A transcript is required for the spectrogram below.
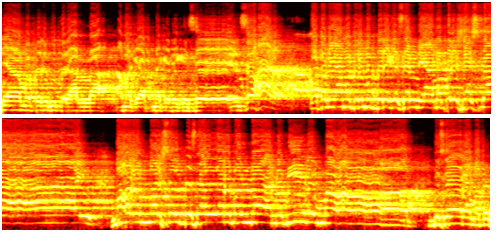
নিয়ামতের ভিতরে আল্লাহ আমাকে আপনাকে রেখেছে কত নিয়ামতের মধ্যে রেখেছেন? নিয়ামতের শেষ নাই। মহরম মাস চলতেছে আল্লাহর বান্দা, নবীর বছর আমাদের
